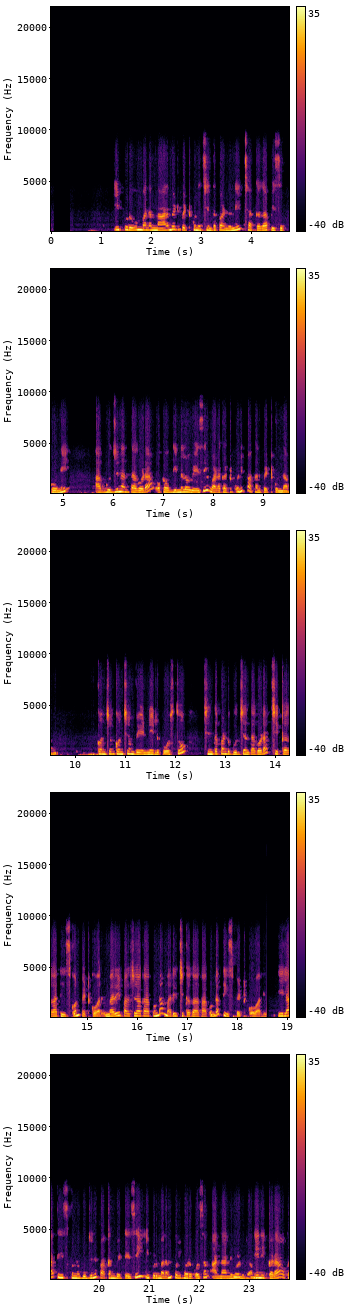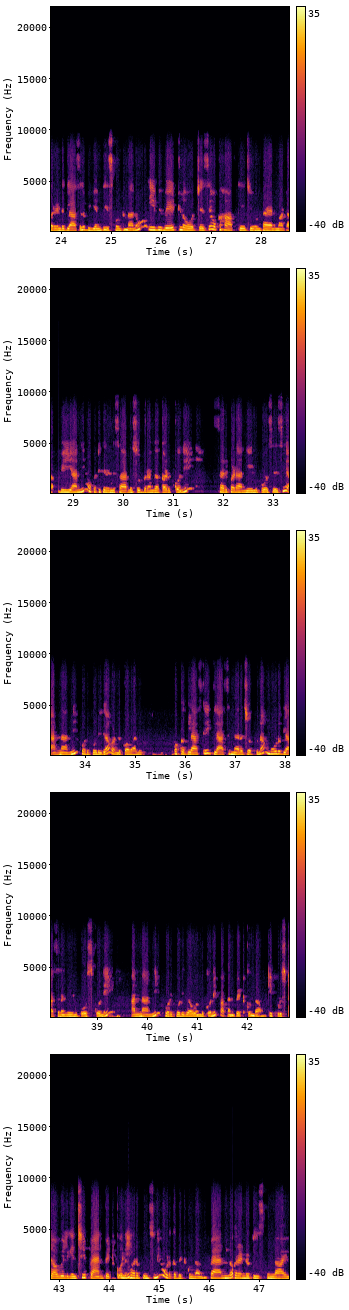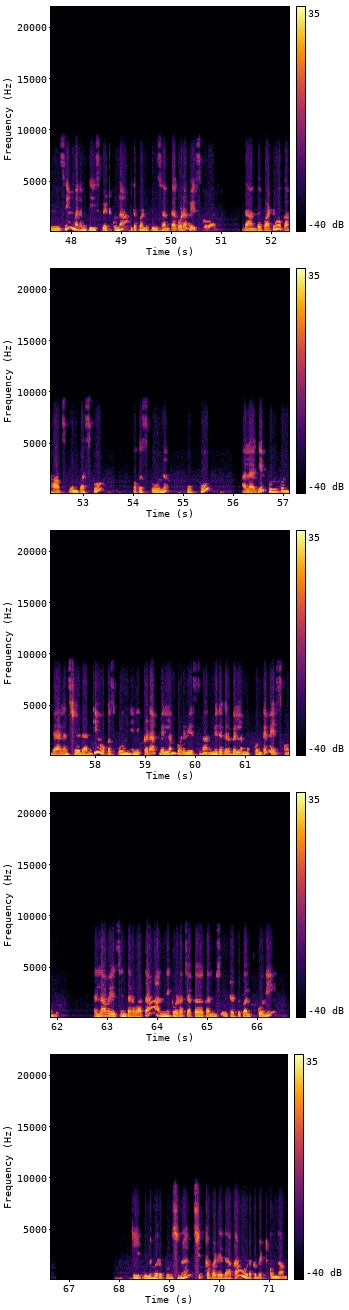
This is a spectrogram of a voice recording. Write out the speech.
ఇప్పుడు మనం నానబెట్టి పెట్టుకున్న చింతపండుని చక్కగా పిసుక్కొని ఆ గుజ్జునంతా కూడా ఒక గిన్నెలో వేసి వడకట్టుకొని పక్కన పెట్టుకుందాము. కొంచెం కొంచెం వేడి నీళ్ళు పోస్తూ చింతపండు గుజ్జంతా కూడా చిక్కగా తీసుకొని పెట్టుకోవాలి. మరీ పలుచగా కాకుండా మరీ చిక్కగా కాకుండా తీసి పెట్టుకోవాలి. ఇలా తీసుకున్న గుజ్జుని పక్కన పెట్టేసి ఇప్పుడు మనం పులిహోర కోసం అన్నాన్ని వండుదాం. నేను ఇక్కడ ఒక రెండు గ్లాసులు బియ్యం తీసుకుంటున్నాను. ఇవి వెయిట్లో వచ్చేసి ఒక హాఫ్ కేజీ ఉంటాయన్నమాట. బియ్యాన్ని ఒకటికి రెండు సార్లు శుభ్రంగా కడుక్కొని సరిపడా నీళ్ళు పోసేసి అన్నాన్ని పొడి పొడిగా వండుకోవాలి. ఒక గ్లాస్కి గ్లాసున్నర చొప్పున మూడు గ్లాసుల నీళ్ళు పోసుకొని అన్నాన్ని పొడి పొడిగా వండుకొని పక్కన పెట్టుకుందాం. ఇప్పుడు స్టవ్ వెలిగించి పాన్ పెట్టుకొని పులుసుని ఉడకబెట్టుకుందాం. పాన్లో రెండు టీ స్పూన్ల ఆయిల్ వేసి మనం తీసి పెట్టుకున్న చింతపండు పులుసు అంతా కూడా వేసుకోవాలి. దాంతో పాటు ఒక హాఫ్ స్పూన్ పసుపు ఒక స్పూన్ ఉప్పు అలాగే పులుపుని బ్యాలెన్స్ చేయడానికి ఒక స్పూన్ నేను ఇక్కడ బెల్లం పొడి వేస్తున్నాను. మీ దగ్గర బెల్లం ముక్కుంటే వేసుకోండి. ఇలా వేసిన తర్వాత అన్ని కూడా చక్కగా కలిసేటట్టు కలుపుకొని ఈ పులిహోర పులుసును చిక్కబడేదాకా ఉడకబెట్టుకుందాం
